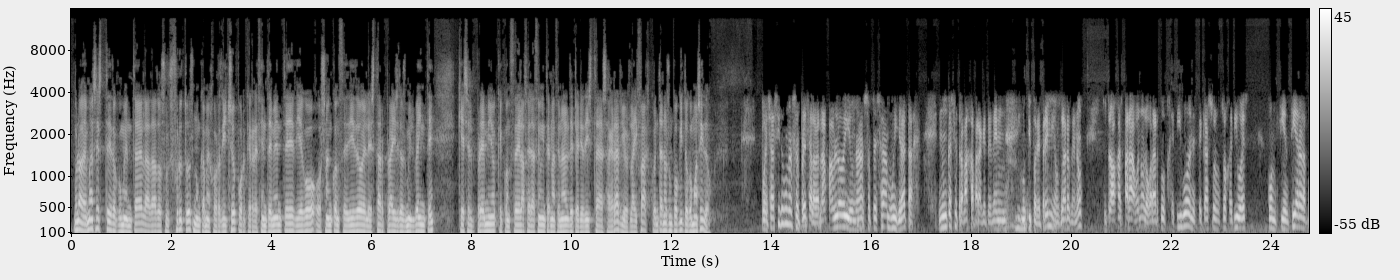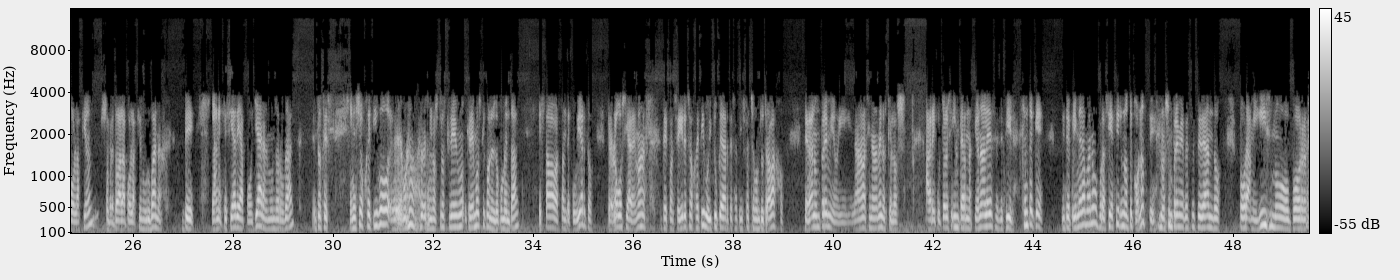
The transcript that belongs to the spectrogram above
Bueno, además este documental ha dado sus frutos, nunca mejor dicho, porque recientemente, Diego, os han concedido el Star Prize 2020, que es el premio que concede la Federación Internacional de Periodistas Agrarios, la IFAG. Cuéntanos un poquito cómo ha sido. Pues ha sido una sorpresa, la verdad, Pablo, y una sorpresa muy grata. Nunca se trabaja para que te den ningún tipo de premio, claro que no. Tú trabajas para, bueno, lograr tu objetivo. En este caso, nuestro objetivo es concienciar a la población, sobre todo a la población urbana, de la necesidad de apoyar al mundo rural. Entonces, en ese objetivo, eh, bueno, nosotros creemos, creemos que con el documental estaba bastante cubierto. Pero luego, si además de conseguir ese objetivo y tú quedarte satisfecho con tu trabajo, te dan un premio y nada más y nada menos que los agricultores internacionales, es decir, gente que de primera mano, por así decir, no te conoce. No es un premio que se esté dando por amiguismo o por,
